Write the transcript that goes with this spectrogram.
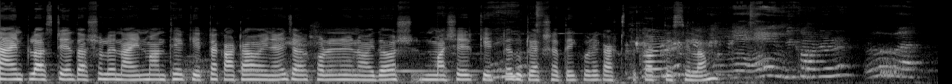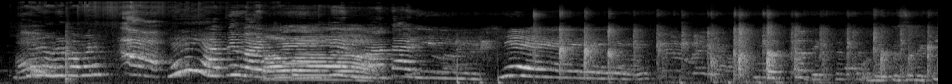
নাইন প্লাস টেন্থ আসলে নাইন মান্থের কেকটা কাটা হয় নাই, যার কারণে নয় দশ মাসের কেকটা দুটো একসাথেই করে কাটতে কাটতেছিলাম ও দেখতেছে যে কি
